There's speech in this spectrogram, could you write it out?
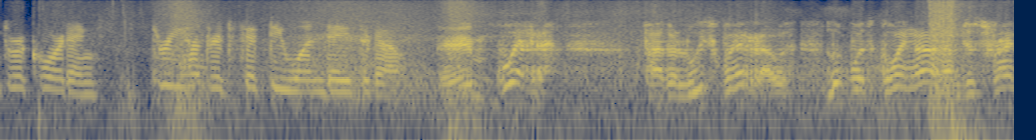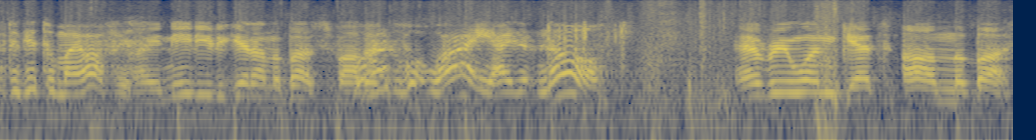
Failed recording. 351 days ago. Um, Guerra. Father Luis Guerra. Look what's going on. I'm just trying to get to my office. I need you to get on the bus, Father. What? Why? I no. Everyone gets on the bus.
